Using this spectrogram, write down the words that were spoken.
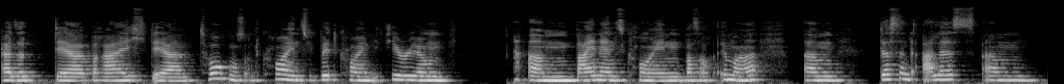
Also der Bereich der Tokens und Coins wie Bitcoin, Ethereum, ähm, Binance Coin, was auch immer, ähm, das sind alles, ähm,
